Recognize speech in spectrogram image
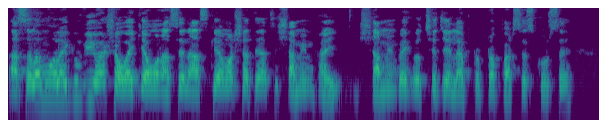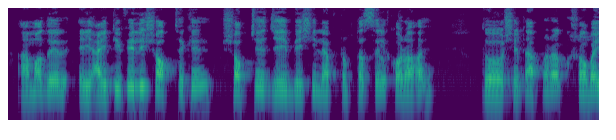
আসসালামু আলাইকুম ভিউয়ার, সবাই কেমন আছেন? আজকে আমার সাথে আছে শামিম ভাই। শামিম ভাই হচ্ছে যে ল্যাপটপটা পারচেস করছে, আমাদের এই আইটি ভ্যালি শপ থেকে সবচেয়ে যে বেশি ল্যাপটপটা সেল করা হয়। তো সেটা আপনারা সবাই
